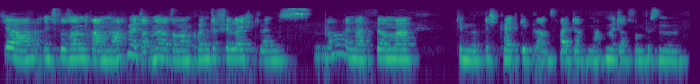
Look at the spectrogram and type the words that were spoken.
Ja, insbesondere am Nachmittag. Ne? Also man könnte vielleicht, wenn es ne, in der Firma die Möglichkeit gibt, am Freitagnachmittag so ein bisschen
